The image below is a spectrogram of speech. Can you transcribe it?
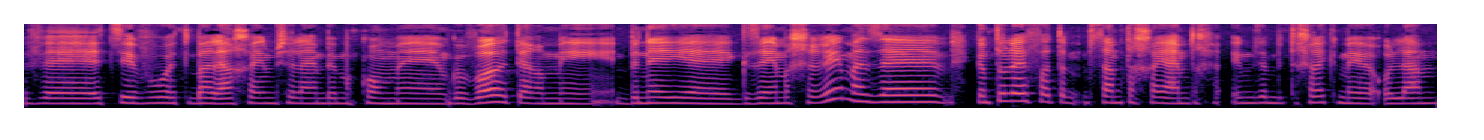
והציבו את בעלי החיים שלהם במקום אה, גבוה יותר מבני אה, גזעים אחרים, אז גם תלוי איפה אתה שם את החיה, אם זה חלק מעולם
